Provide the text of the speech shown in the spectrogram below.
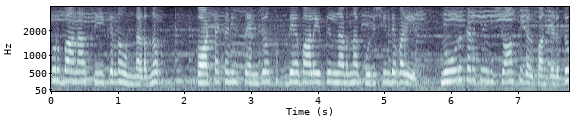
കുർബാന സ്വീകരണവും നടന്നു. കോട്ടക്കണി സെന്റ് ജോസഫ് ദേവാലയത്തിൽ നടന്ന കുരിശിന്റെ വഴിയിൽ നൂറുകണക്കിന് വിശ്വാസികൾ പങ്കെടുത്തു.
